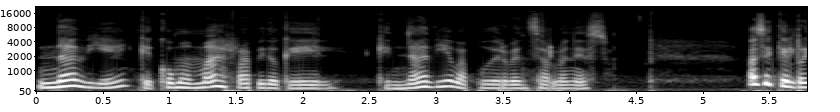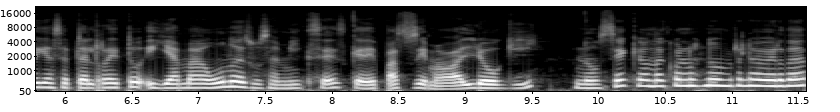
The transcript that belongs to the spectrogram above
nadie que coma más rápido que él, que nadie va a poder vencerlo en eso. Así que el rey acepta el reto y llama a uno de sus amixes, que de paso se llamaba Logi. No sé qué onda con los nombres, la verdad.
